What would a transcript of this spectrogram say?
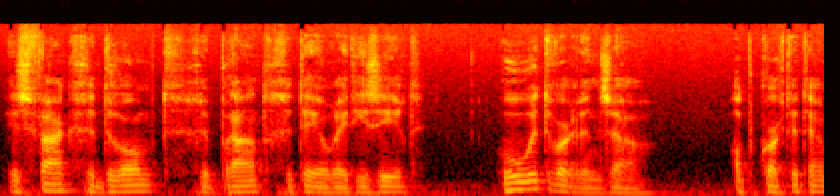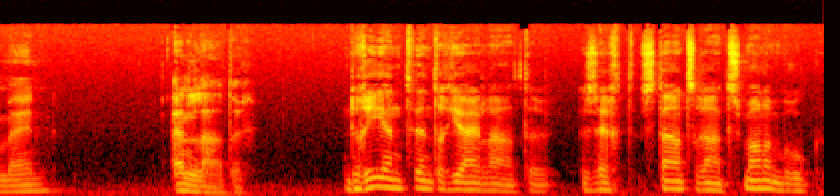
is vaak gedroomd, gepraat, getheoretiseerd... hoe het worden zou. Op korte termijn en later. 23 jaar later zegt staatsraad Smallenbroek...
